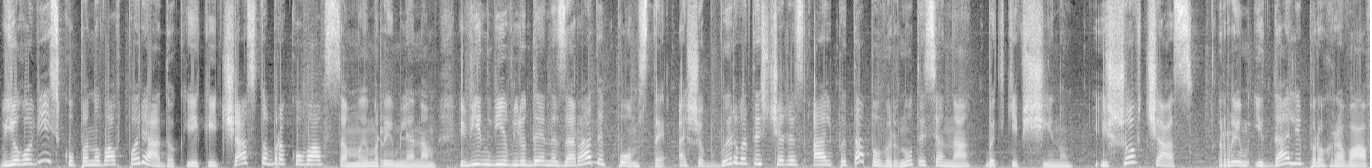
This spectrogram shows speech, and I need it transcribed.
В його війську панував порядок, який часто бракував самим римлянам. Він вів людей не заради помсти, а щоб вирватися через Альпи та повернутися на батьківщину. Ішов час. Рим і далі програвав,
